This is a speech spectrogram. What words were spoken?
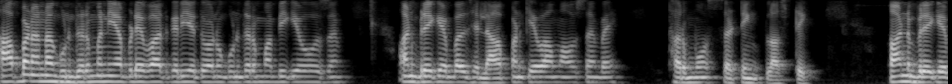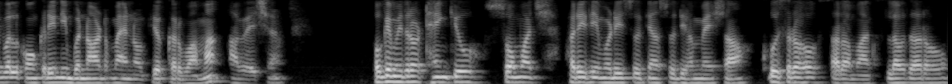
આ પણ આના ગુણધર્મની આપણે વાત કરીએ તો આનો ગુણધર્મ બી કેવો હશે? અનબ્રેકેબલ છે એટલે આ પણ કહેવામાં આવશે ભાઈ. થર્મોસેટિંગ પ્લાસ્ટિક અનબ્રેકેબલ કોંકરીની બનાવટમાં એનો ઉપયોગ કરવામાં આવે છે. ઓકે મિત્રો થેન્ક યુ સો મચ ફરીથી મળીશું ત્યાં સુધી હંમેશા. ખુશ રહો, સારા માર્ક્સ લાવતા રહો.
